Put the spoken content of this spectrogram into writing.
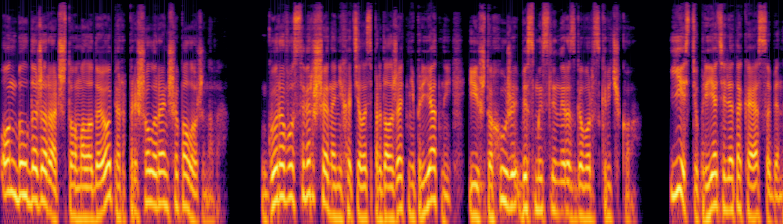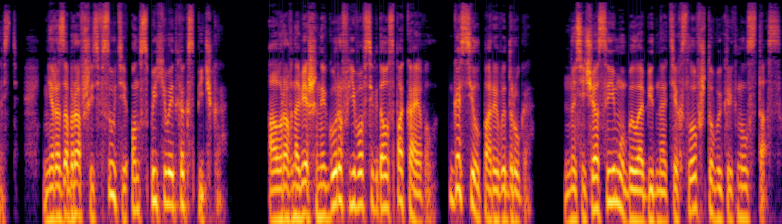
Он был даже рад, что молодой опер пришел раньше положенного. Гурову совершенно не хотелось продолжать неприятный и, что хуже, бессмысленный разговор с Кричко. Есть у приятеля такая особенность. Не разобравшись в сути, он вспыхивает как спичка. А уравновешенный Гуров его всегда успокаивал, гасил порывы друга. Но сейчас и ему было обидно от тех слов, что выкрикнул Стас.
